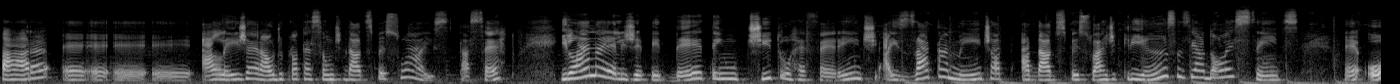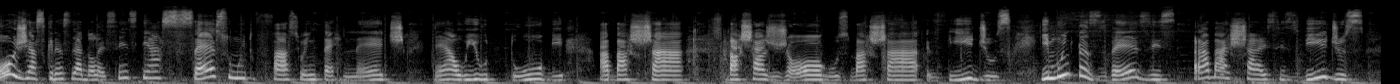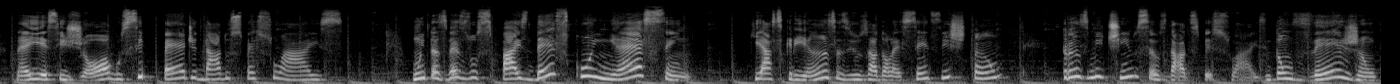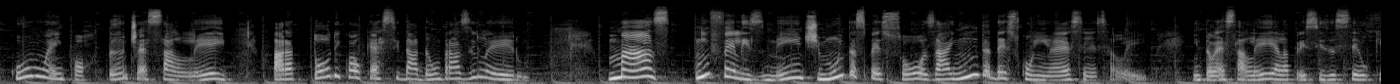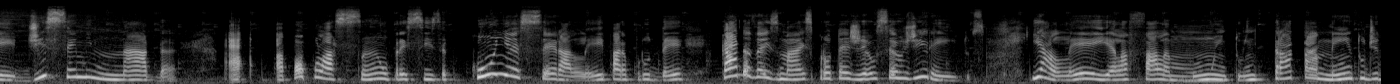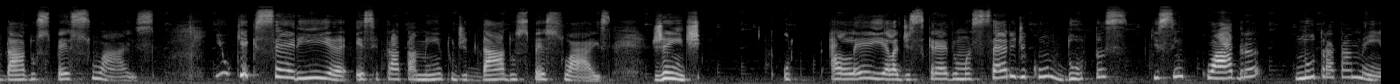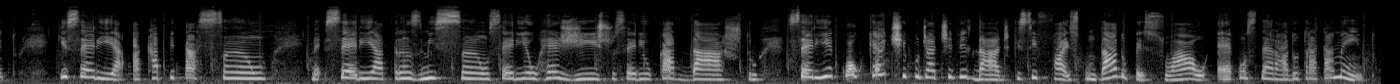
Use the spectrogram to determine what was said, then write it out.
para é, é, é, é, a Lei Geral de Proteção de Dados Pessoais, tá certo? E lá na LGPD tem um título referente a exatamente a, a dados pessoais de crianças e adolescentes. Né? Hoje, as crianças e adolescentes têm acesso muito fácil à internet, né? ao YouTube, a baixar, baixar jogos, baixar vídeos. E muitas vezes, para baixar esses vídeos né, e esses jogos, se pede dados pessoais. Muitas vezes os pais desconhecem que as crianças e os adolescentes estão transmitindo seus dados pessoais. Então vejam como é importante essa lei para todo e qualquer cidadão brasileiro. Mas infelizmente, muitas pessoas ainda desconhecem essa lei. Então, essa lei ela precisa ser o que? Disseminada. A, a população precisa conhecer a lei para poder cada vez mais proteger os seus direitos. E a lei, ela fala muito em tratamento de dados pessoais. E o que, que seria esse tratamento de dados pessoais? Gente, o, a lei, ela descreve uma série de condutas que se enquadra no tratamento, que seria a captação, né, seria a transmissão, seria o registro, seria o cadastro, seria qualquer tipo de atividade que se faz com dado pessoal é considerado tratamento.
